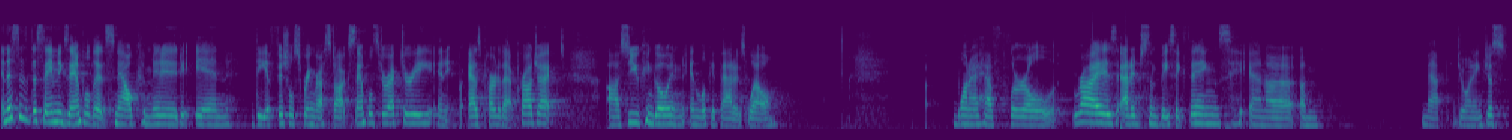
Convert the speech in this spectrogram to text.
And this is the same example that's now committed in the official Spring REST Docs samples directory and as part of that project. Uh, so you can go and, and look at that as well. Want to have plural rise, added some basic things, and a, a map joining. Just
